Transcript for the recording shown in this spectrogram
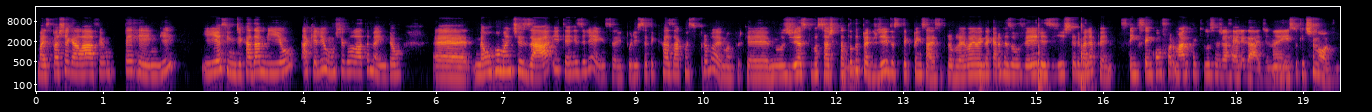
Mas para chegar lá foi um perrengue, e assim, de cada mil, aquele um chegou lá também. Então, é, não romantizar e ter resiliência. E por isso você tem que casar com esse problema, porque nos dias que você acha que está tudo perdido, você tem que pensar: esse problema eu ainda quero resolver, ele existe, ele vale a pena. Você tem que ser inconformado com aquilo seja a realidade, né? Uhum. É isso que te move.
